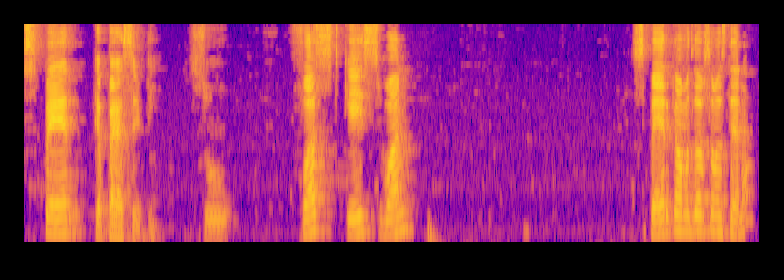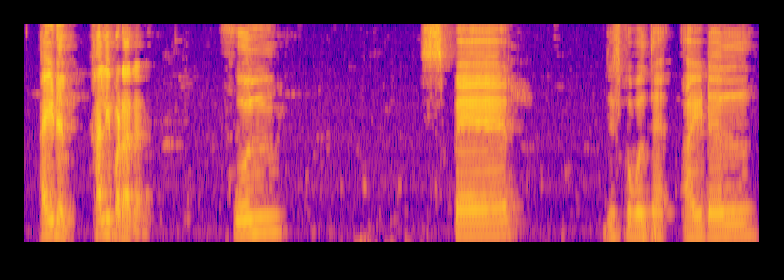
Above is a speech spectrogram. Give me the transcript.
spare capacity so first case one spare का मतलब समझते हैं ना? आइडल खाली पड़ा रहना। फुल स्पेयर जिसको बोलते हैं आइडल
